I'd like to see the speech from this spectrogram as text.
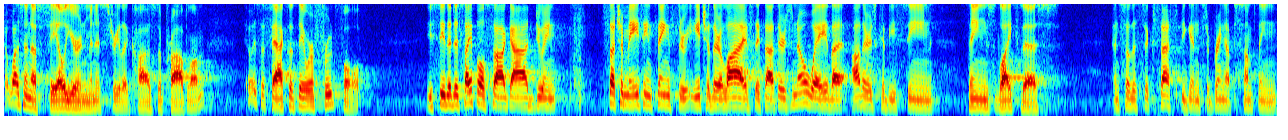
It wasn't a failure in ministry that caused the problem, it was the fact that they were fruitful. You see, the disciples saw God doing such amazing things through each of their lives, they thought there's no way that others could be seeing things like this. And so the success begins to bring up something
